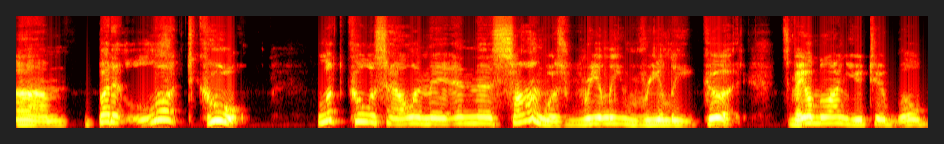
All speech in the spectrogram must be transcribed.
Um, but it looked cool. Looked cool as hell and the and the song was really really good. It's available on youtube. We'll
